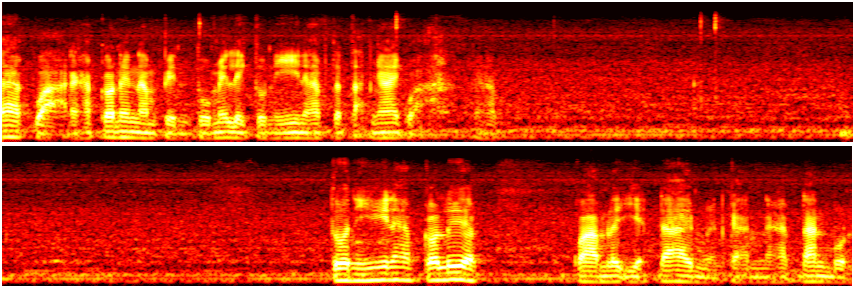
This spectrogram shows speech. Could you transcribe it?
ยากกว่านะครับ ก็แนะนำเป็นตัวแม่เหล็กตัวนี้นะครับจะตัดง่ายกว่านะครับตัวนี้นะครับก็เลือกความละเอียดได้เหมือนกันนะครับ ด้านบน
